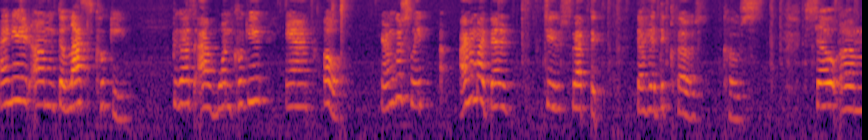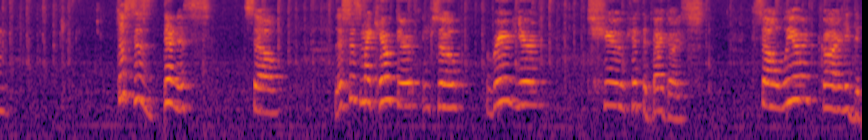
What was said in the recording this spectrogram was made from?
I need um the last cookie because I have one cookie and oh, here I'm gonna sleep. I have my bed to slap the the head the clothes coast. So um this is Dennis. So this is my character and so we're here to hit the bad guys. So we're gonna hit the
